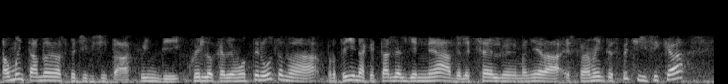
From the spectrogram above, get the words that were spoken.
aumentando la specificità, quindi quello che abbiamo ottenuto è una proteina che taglia il DNA delle cellule in maniera estremamente specifica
